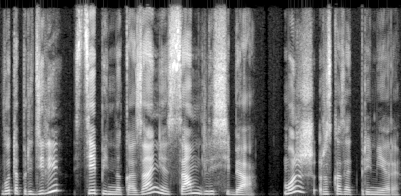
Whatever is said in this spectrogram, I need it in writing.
Вот определи степень наказания сам для себя. Можешь рассказать примеры?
